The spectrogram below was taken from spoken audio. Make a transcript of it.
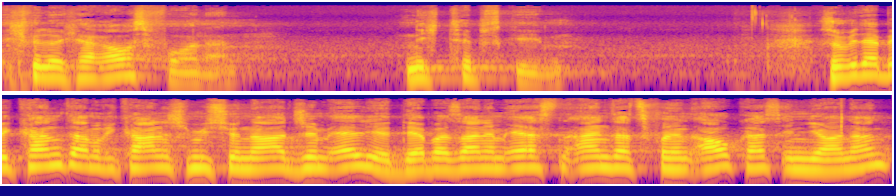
Ich will euch herausfordern, nicht Tipps geben. So wie der bekannte amerikanische Missionar Jim Elliot, der bei seinem ersten Einsatz von den Aukas-Indianern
